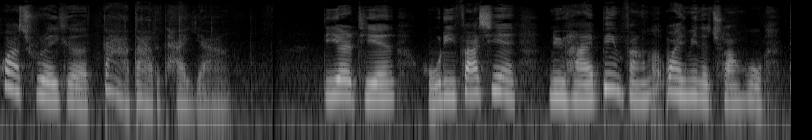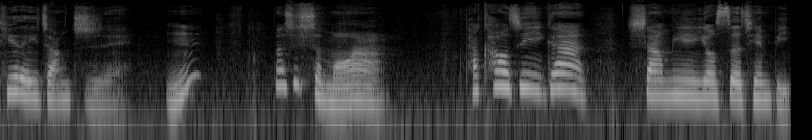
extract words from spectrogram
画出了一个大大的太阳。第二天，狐狸发现女孩病房外面的窗户贴了一张纸。哎，嗯，那是什么啊？他靠近一看，上面用色铅笔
